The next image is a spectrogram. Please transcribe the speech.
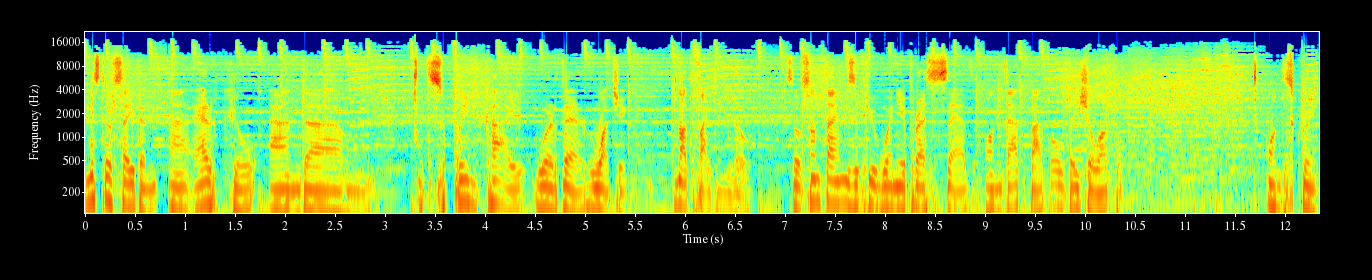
Mr. Satan, uh, Hercule, and um, Supreme Kai were there watching, not fighting though. So sometimes, if you when you press Z on that battle, they show up on the screen.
